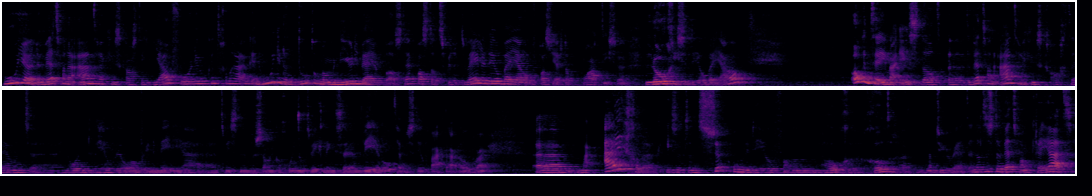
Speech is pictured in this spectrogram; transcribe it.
hoe je de wet van de aantrekkingskracht in jouw voordeel kunt gebruiken. En hoe je dat doet op een manier die bij jou past. Hè. Past dat spirituele deel bij jou of past juist dat praktische, logische deel bij jou? Ook een thema is dat uh, de wet van aantrekkingskracht, hè, want uh, je hoort natuurlijk heel veel over in de media, uh, tenminste in de persoonlijke groei- en ontwikkelingswereld hebben ze het heel vaak daarover. Um, maar eigenlijk is het een subonderdeel van een hogere, grotere natuurwet. En dat is de wet van creatie.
